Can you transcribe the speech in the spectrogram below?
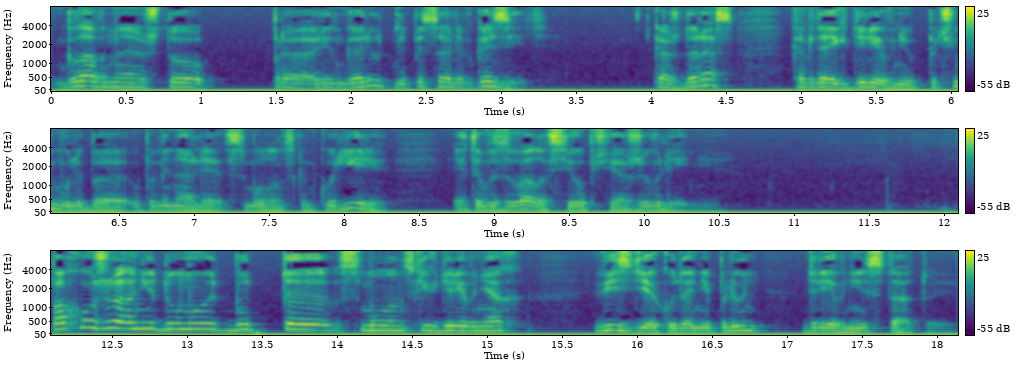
Главное, что про Рингарют написали в газете. Каждый раз, когда их деревню почему-либо упоминали в Смолонском курьере, это вызывало всеобщее оживление. Похоже, они думают, будто в смолонских деревнях везде, куда ни плюнь, древние статуи.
